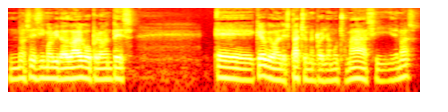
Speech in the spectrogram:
no sé si me he olvidado algo, pero antes eh, creo que con el despacho me enrollo mucho más y, demás.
